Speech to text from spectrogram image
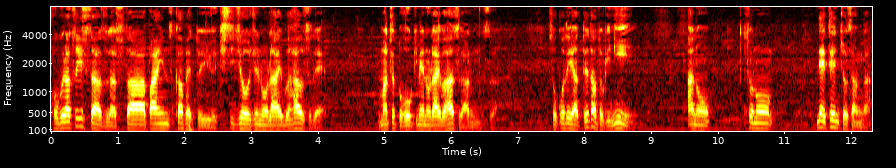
コブラツイスターズがスターパインズカフェという吉祥寺のライブハウスでまあちょっと大きめのライブハウスがあるんですがそこでやってた時にあのそのね、店長さんが、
